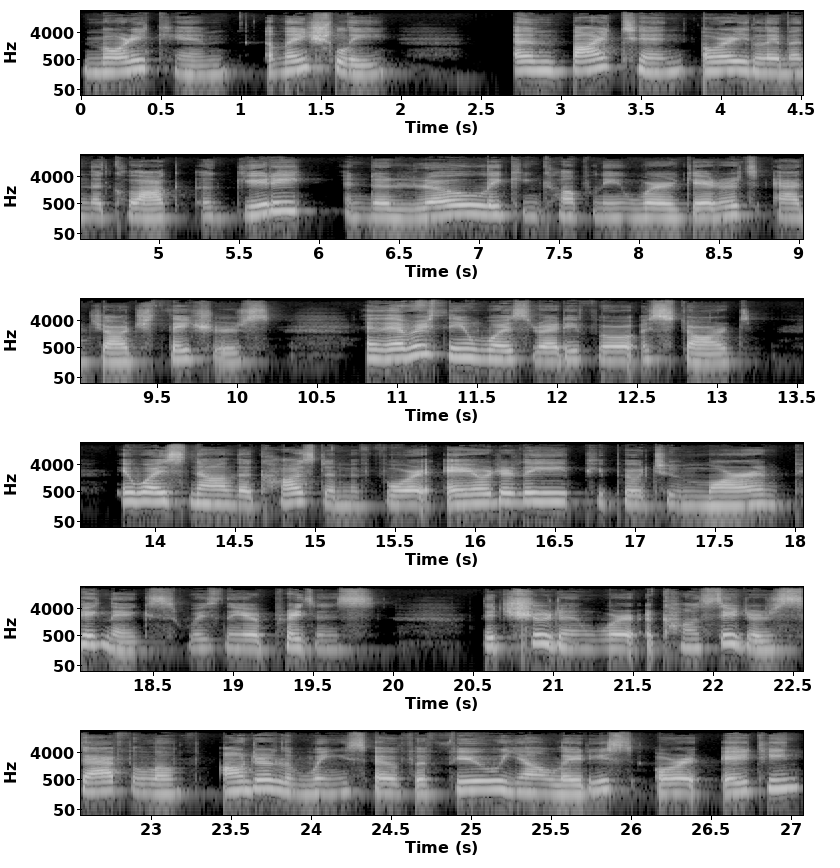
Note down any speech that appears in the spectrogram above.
Morning came eventually, and by ten or eleven o'clock, a giddy and a low-leaking company were gathered at George Thatcher's, and everything was ready for a start. It was not the custom for elderly people to mar picnics with their presence. The children were considered safe under the wings of a few young ladies of eighteen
